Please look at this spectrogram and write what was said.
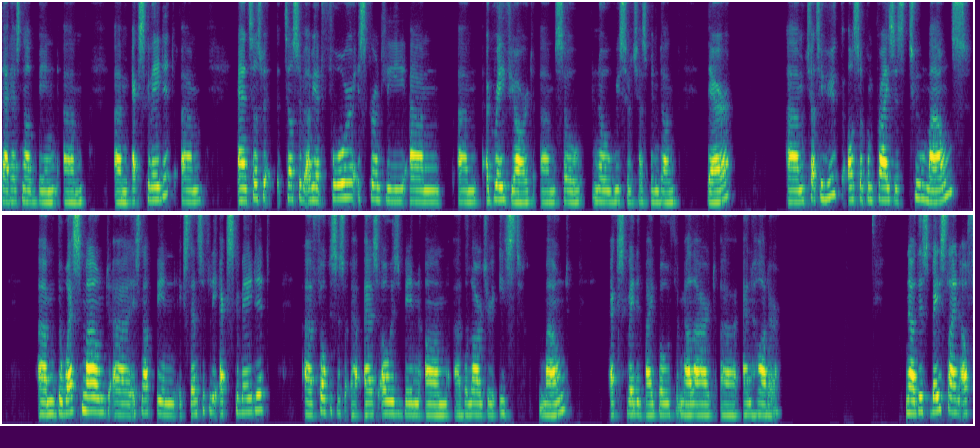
that has not been um, um, excavated. Um, and Tel Sabi Abyad 4 is currently um, um, a graveyard, so no research has been done there. Um, also comprises two mounds. the west mound uh, is not been extensively excavated. Uh, focus has, has, always been on uh, the larger east mound excavated by both Mellaart uh, and Hodder. Now this baseline of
